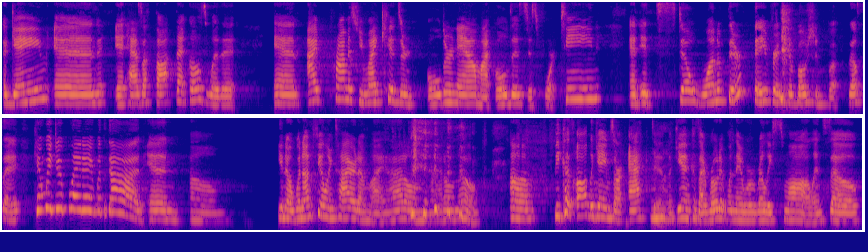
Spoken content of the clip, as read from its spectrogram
a game and it has a thought that goes with it. And I promise you, my kids are older now. My oldest is 14, and it's still one of their favorite devotion books. They'll say, Can we do play date with God? And, um, you know, when I'm feeling tired, I'm like, I don't, I don't know. Um, because all the games are active mm-hmm. again, because I wrote it when they were really small. And so,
